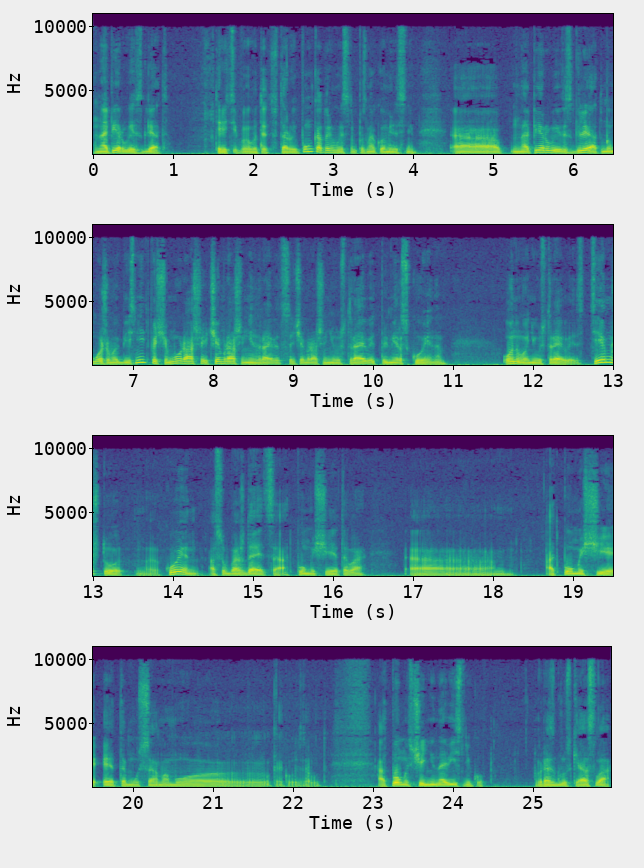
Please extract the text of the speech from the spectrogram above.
на первый взгляд, третий, вот этот второй пункт, который мы познакомились с ним, а, на первый взгляд мы можем объяснить, почему Раши, чем Раши не нравится, чем Раши не устраивает пример с Коином. Он его не устраивает тем, что Коин освобождается от помощи этого от помощи этому самому, э, как его зовут, от помощи ненавистнику в разгрузке осла,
